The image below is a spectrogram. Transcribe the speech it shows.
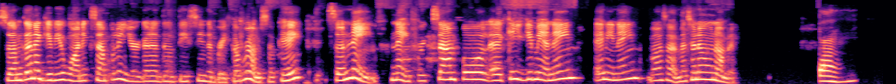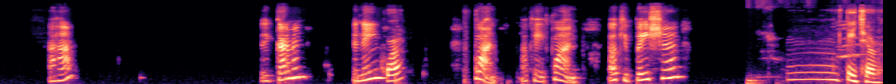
So I'm gonna give you one example and you're gonna do this in the breakout rooms, okay? So name, name, for example, uh, can you give me a name? Any name? Vamos a ver, menciona un nombre. Juan. Ajá. Eh, Carmen, a name? Juan. Juan. Okay, Juan. Occupation, Mm, teacher.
